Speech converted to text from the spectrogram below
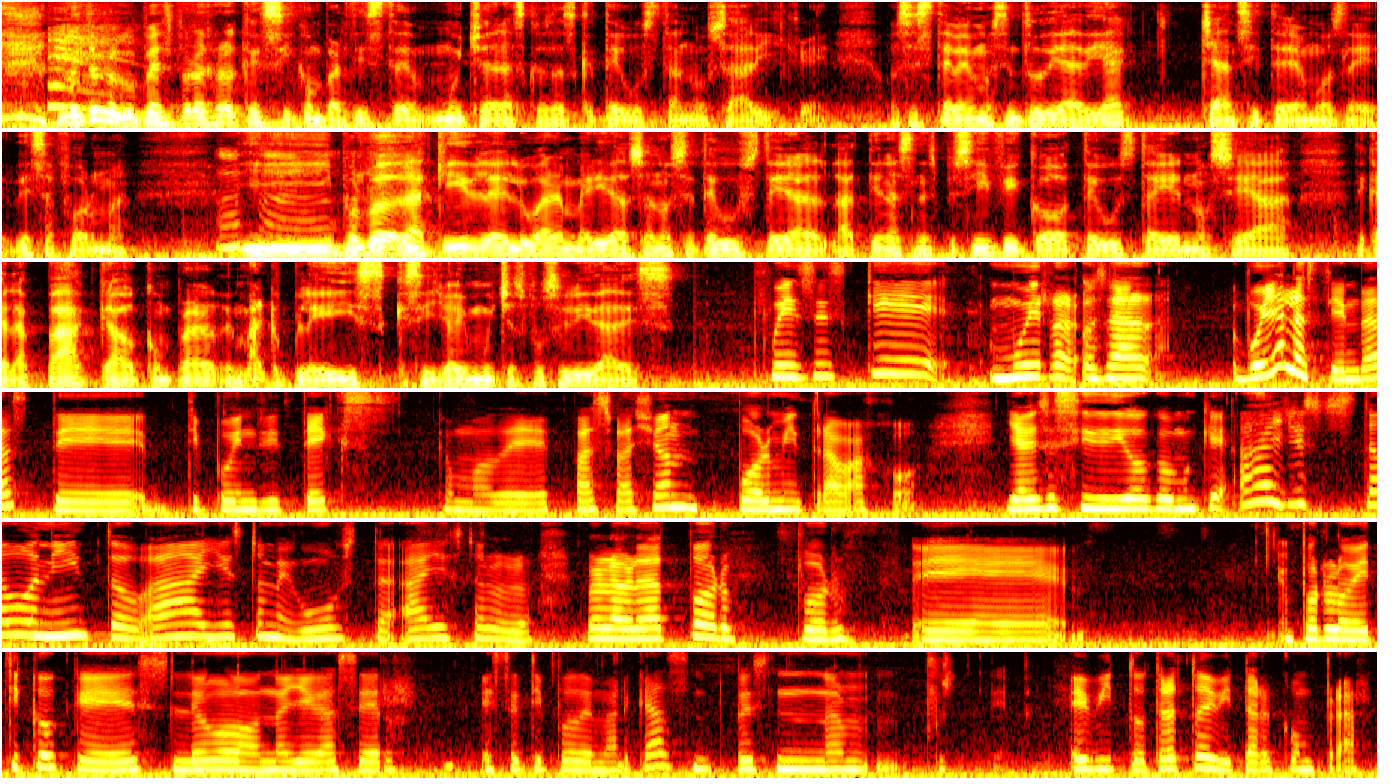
preocupes, pero creo que sí compartiste muchas de las cosas que te gustan usar y que, o sea, si te vemos en tu día a día, chance y te vemos de, esa forma. Y por ejemplo, de aquí, el lugar en Mérida, o sea, no sé, ¿te gusta ir a, tiendas en específico? ¿Te gusta ir, no sé, a, de Calapaca o comprar en Marketplace? Que sé yo, hay muchas posibilidades. Pues es que muy raro, o sea, voy a las tiendas de tipo Inditex, como de fast fashion, por mi trabajo. Y a veces sí digo como que, ay, esto está bonito, ay, esto me gusta, ay, esto lo... Pero la verdad por, por, eh, por lo ético que es, luego no llega a ser este tipo de marcas, pues, no, pues evito, trato de evitar comprar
